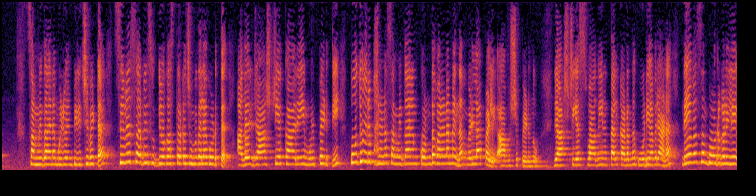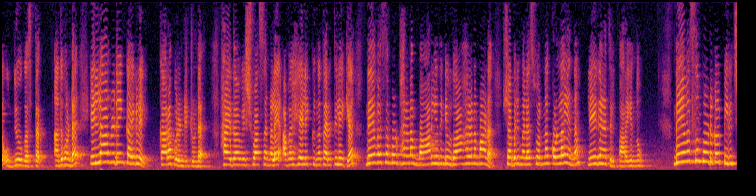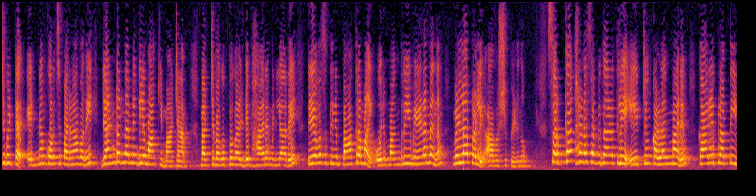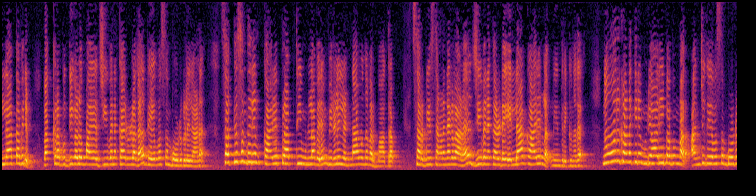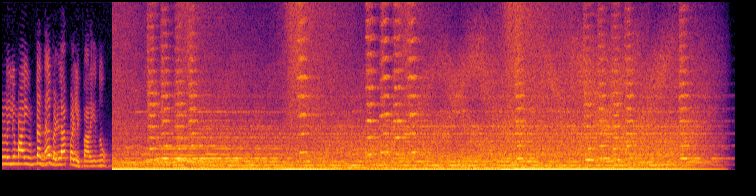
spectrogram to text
സംവിധാനം മുഴുവൻ പിരിച്ചുവിട്ട് സിവിൽ സർവീസ് ഉദ്യോഗസ്ഥർക്ക് ചുമതല കൊടുത്ത് അതിൽ രാഷ്ട്രീയക്കാരെയും ഉൾപ്പെടുത്തി പുതിയൊരു ഭരണ സംവിധാനം കൊണ്ടുവരണമെന്നും വെള്ളാപ്പള്ളി ആവശ്യപ്പെടുന്നു. രാഷ്ട്രീയ സ്വാധീനത്താൽ കടന്നുകൂടിയവരാണ് ദേവസ്വം ബോർഡുകളിലെ ഉദ്യോഗസ്ഥർ. അതുകൊണ്ട് എല്ലാവരുടെയും കൈകളിൽ കറ പുരണ്ടിട്ടുണ്ട്. ഹൈന്ദവ വിശ്വാസങ്ങളെ അവഹേളിക്കുന്ന തരത്തിലേക്ക് ദേവസ്വം ബോർഡ് ഭരണം മാറിയതിന്റെ ഉദാഹരണമാണ് ശബരിമല സ്വർണ കൊള്ളയെന്നും ലേഖനത്തിൽ പറയുന്നു. ദേവസ്വം ബോർഡുകൾ പിരിച്ചുവിട്ട് എണ്ണം കുറച്ച് പരമാവധി രണ്ടെണ്ണമെങ്കിലും ആക്കി മാറ്റണം. മറ്റു വകുപ്പുകളുടെ ഭാരമില്ലാതെ ദേവസ്വത്തിന് മാത്രമായി ഒരു മന്ത്രി വേണമെന്നും വെള്ളാപ്പള്ളി ആവശ്യപ്പെടുന്നു. സർക്കാർ ഭരണ സംവിധാനത്തിലെ ഏറ്റവും കള്ളന്മാരും കാര്യപ്രാപ്തി ഇല്ലാത്തവരും വക്രബുദ്ധികളുമായ ജീവനക്കാരുള്ളത് ദേവസ്വം ബോർഡുകളിലാണ്. സത്യസന്ധരും കാര്യപ്രാപ്തിയും ഉള്ളവരും വിരലിൽ എണ്ണാവുന്നവർ മാത്രം. സർവീസ് സംഘടനകളാണ് ജീവനക്കാരുടെ എല്ലാ കാര്യങ്ങളും നിയന്ത്രിക്കുന്നത്. നൂറുകണക്കിന് മുരാരി ബാബുമാർ അഞ്ചു ദിവസം ബോർഡുകളിലുമായി ഉണ്ടെന്ന് വെള്ളാപ്പള്ളി പറയുന്നു.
